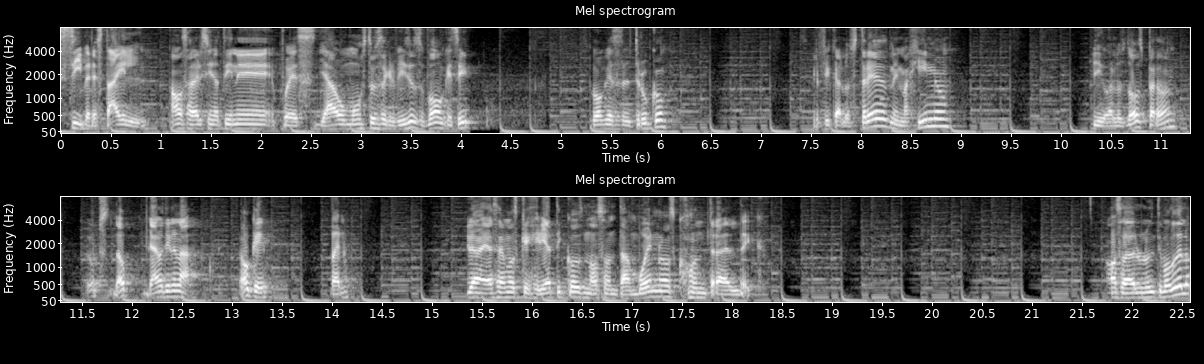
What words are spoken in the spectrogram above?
Cyberstyle. Vamos a ver si no tiene pues ya un monstruo de sacrificio. Supongo que sí. Supongo que ese es el truco. Sacrifica los tres, me imagino. Digo, a los dos, perdón. Ups, no, ya no tiene nada. Ok, bueno. Ya, sabemos que geriáticos no son tan buenos contra el deck. Vamos a dar un último duelo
